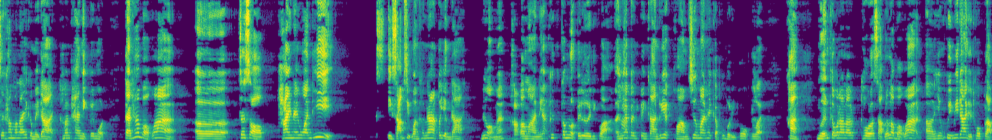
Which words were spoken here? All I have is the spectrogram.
จะทำอะไรก็ไม่ได้ มันแพนิคไปหมด แต่ถ้าบอกว่า เอ่อจะสอบภายในวันที่อีกสามสิบวันข้างหน้าก็ยังได้นึกออกไหมครับประมาณเนี้ยคือกำหนดไปเลยดีกว่า อันเนี้ยค่ะเป็นเป็นการเรียกความเชื่อมั่นให้กับผู้บริโภคด้วยค่ะ เหมือนกับเวลาเราโทรศัพท์แล้วเราบอกว่าเออยังคุยไม่ได้เดี๋ยวโทรกลับ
